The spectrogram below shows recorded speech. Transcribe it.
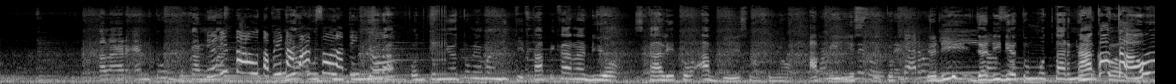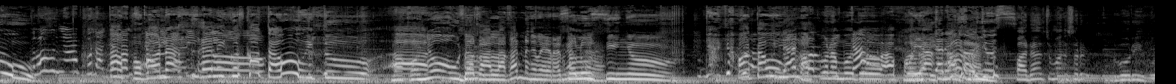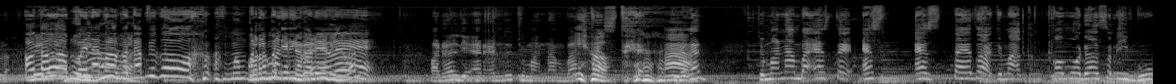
kalau RN tuh bukan ini tahu tapi nak maksa lah lah, untungnya tuh memang dikit. Tapi karena dia sekali tuh habis maksudnya habis gitu. Nggak rugi, jadi jadi dia langsung. tuh mutarnya Nah kau tahu. terus ngapa nak jalan Apa kau nak sekaligus kau tahu itu Makanya ah, udah sol- kalah kan dengan RN solusinya. Kau tahu apa kalau nama nikah, tuh apa jus. padahal cuma dua ribu lah. Kau tahu Beda apa yang 2000 aku lah. tapi kau memperlibat diri ini, dewe. padahal di RN tuh cuma nambah Iya. ST Ah. ya kan? Cuma nambah ST S, ST tuh cuma ke- kau modal seribu?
